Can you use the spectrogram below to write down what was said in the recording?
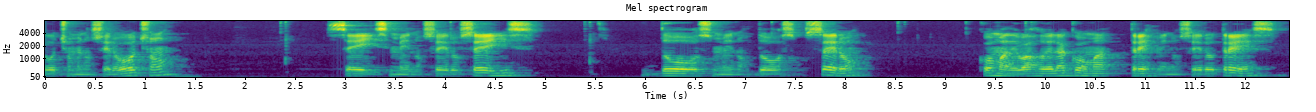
8 menos 0, 8. 6 menos 0, 6. 2 menos 2, 0. Coma debajo de la coma, 3 menos 0, 3.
